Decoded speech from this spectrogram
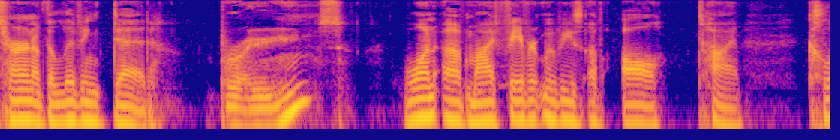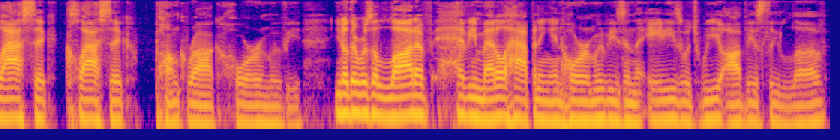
Return of the Living Dead. Brains? One of my favorite movies of all time. Classic, classic punk rock horror movie. You know, there was a lot of heavy metal happening in horror movies in the 80s, which we obviously love.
